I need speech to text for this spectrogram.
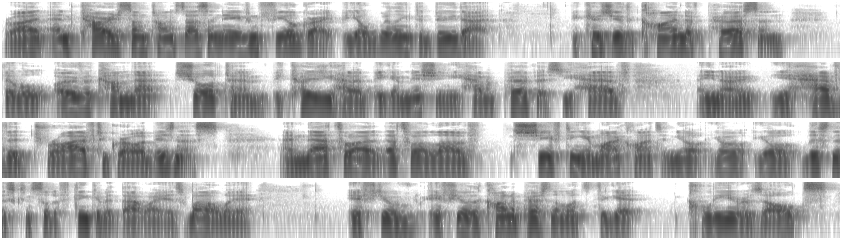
right? And courage sometimes doesn't even feel great, but you're willing to do that because you're the kind of person that will overcome that short term because you have a bigger mission, you have a purpose, you have, you know, you have the drive to grow a business. And that's what I that's what I love shifting in my clients and your your your listeners can sort of think of it that way as well, where if you're if you're the kind of person that wants to get clear results,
